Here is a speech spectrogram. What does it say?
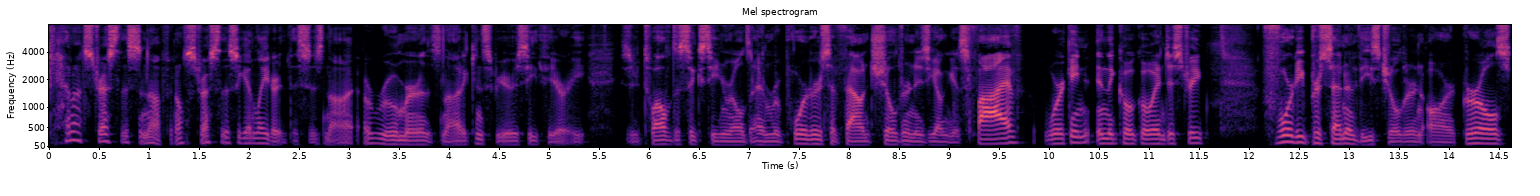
cannot stress this enough, and I'll stress this again later. This is not a rumor, it's not a conspiracy theory. These are 12 to 16 year olds, and reporters have found children as young as five working in the cocoa industry. 40% of these children are girls.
